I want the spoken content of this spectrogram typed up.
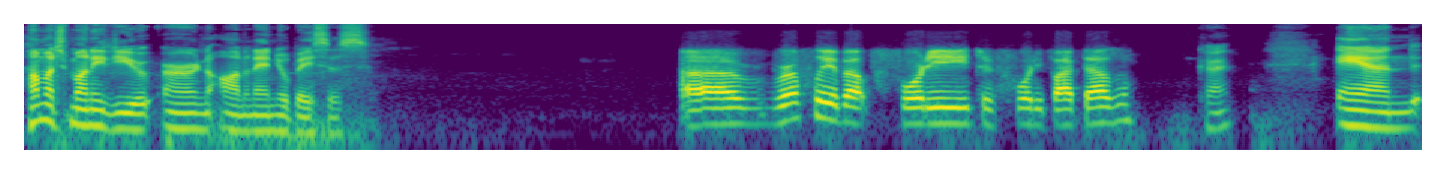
How much money do you earn on an annual basis? Uh, roughly about forty to forty-five thousand. Okay. And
